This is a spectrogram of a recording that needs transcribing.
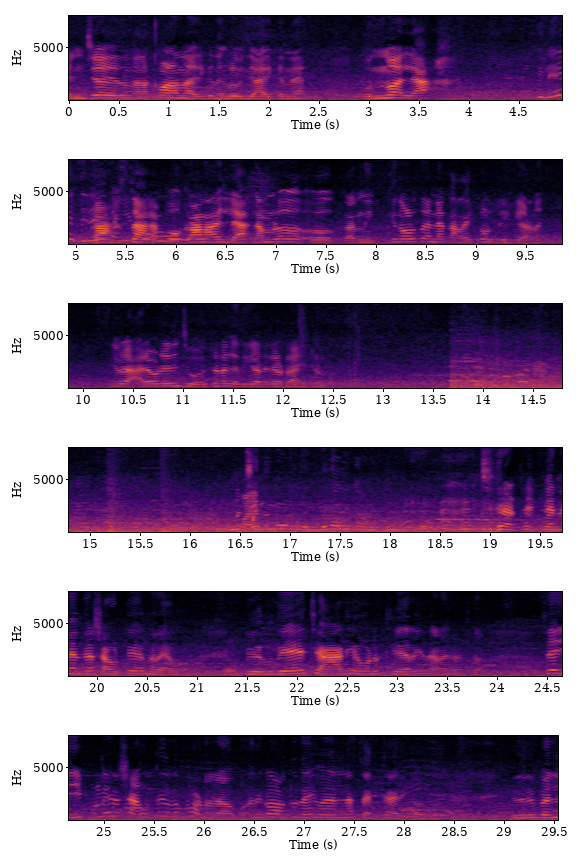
എൻജോയ് ചെയ്ത് നടക്കുവാണെന്നായിരിക്കും നിങ്ങൾ വിചാരിക്കുന്നത് ഒന്നുമല്ല. സ്ഥലം പോ കാണാനില്ല. നമ്മൾ നിൽക്കുന്നിടത്ത് തന്നെ കറയിക്കൊണ്ടിരിക്കുകയാണ്. ഇനി ഇവിടെ ആരോടെങ്കിലും ചോദിക്കേണ്ട ഗതികേടിലോട്ട് ആയിട്ടുണ്ട്. ചേട്ടാ ഇപ്പൊ എന്നെ എന്താ ഷൗട്ട് ചെയ്യാന്നറിയാമോ വെറുതെ ചാടി അവിടെ കയറിയതാണ് കേട്ടോ. പക്ഷേ ഈ പുള്ളിയുടെ ഷൗട്ട് ചെയ്തപ്പോ ഉണ്ടല്ലോ. നിങ്ങൾ ഓർത്തത് സെറ്റ് സെറ്റായിരിക്കും ഇതിന് വല്ല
